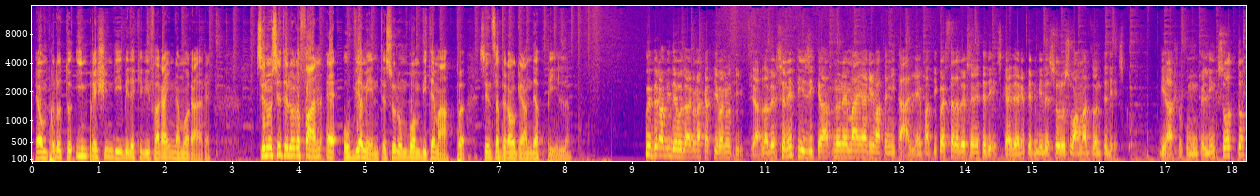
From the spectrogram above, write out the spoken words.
è un prodotto imprescindibile che vi farà innamorare. Se non siete loro fan è ovviamente solo un buon beat'em up, senza però grande appeal. Qui però vi devo dare una cattiva notizia, la versione fisica non è mai arrivata in Italia, infatti questa è la versione tedesca ed è reperibile solo su Amazon tedesco. Vi lascio comunque il link sotto,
